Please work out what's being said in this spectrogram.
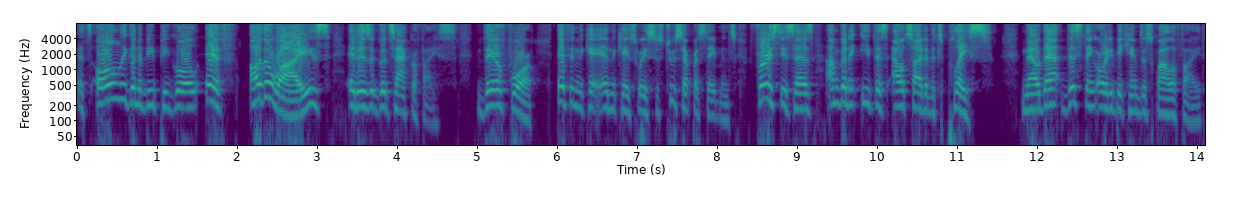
it's only going to be pigul if otherwise it is a good sacrifice. Therefore, if in the, ca- in the case where he says two separate statements, first he says, I'm going to eat this outside of its place. Now that this thing already became disqualified.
